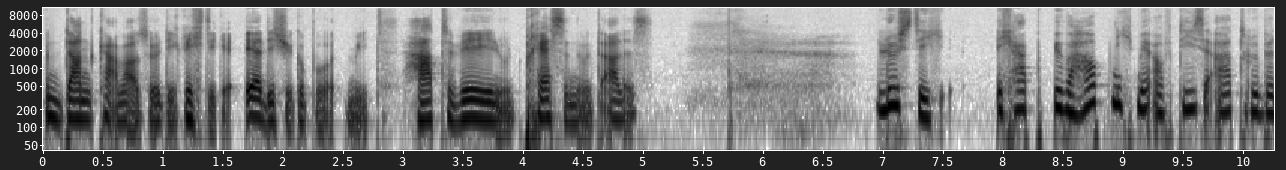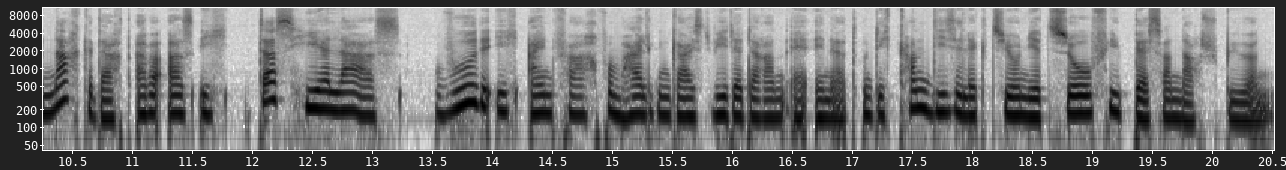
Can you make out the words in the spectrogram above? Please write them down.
und dann kam also die richtige irdische Geburt mit harte Wehen und Pressen und alles. Lustig, ich habe überhaupt nicht mehr auf diese Art drüber nachgedacht, aber als ich das hier las, wurde ich einfach vom Heiligen Geist wieder daran erinnert und ich kann diese Lektion jetzt so viel besser nachspüren.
